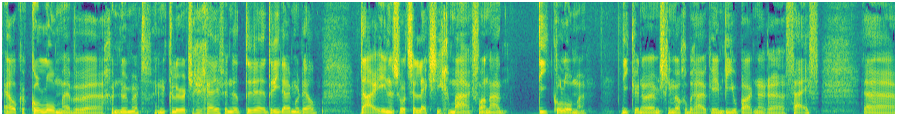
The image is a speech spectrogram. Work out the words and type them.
elke kolom hebben we genummerd en een kleurtje gegeven in dat 3D-model. Daarin een soort selectie gemaakt van, nou, die kolommen, die kunnen we misschien wel gebruiken in Biopartner uh, 5. Uh,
